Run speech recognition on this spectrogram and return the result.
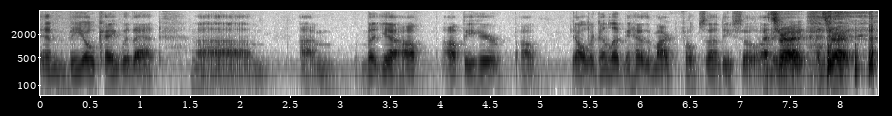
and be okay with that. Um, I'm, but yeah, I'll, I'll be here. I'll, y'all are going to let me have the microphone Sunday. So I That's mean- right. That's right.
